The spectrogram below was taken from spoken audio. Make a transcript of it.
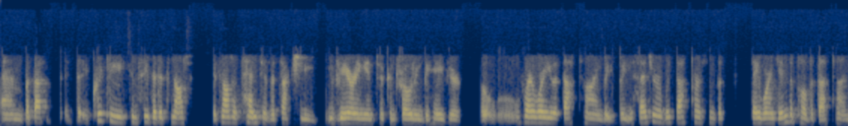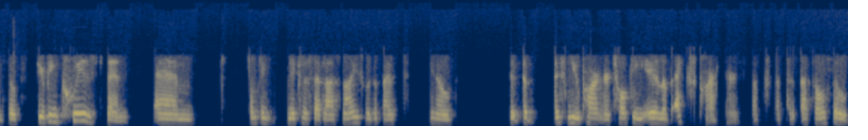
um, but that quickly you can see that it's not it's not attentive. It's actually veering into controlling behaviour. Where were you at that time? But but you said you were with that person, but they weren't in the pub at that time. So, you're being quizzed then. Um, something Nicola said last night was about you know the, the this new partner talking ill of ex partners. That's that's that's also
